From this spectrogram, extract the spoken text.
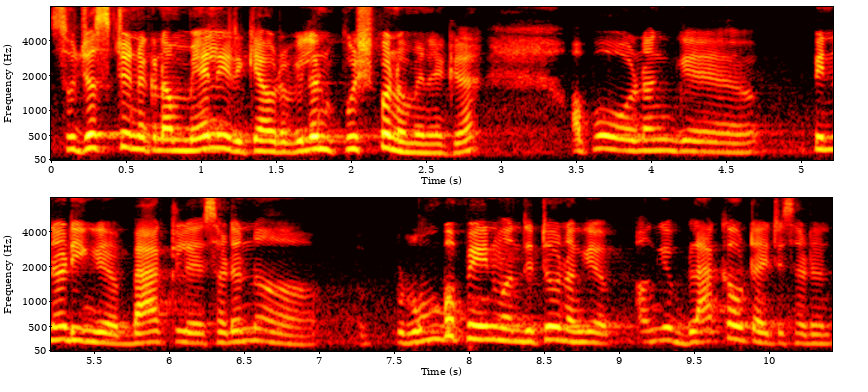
ஸோ ஜஸ்ட் எனக்கு நான் மேலே இருக்கேன் அவர் வில்லன் புஷ் பண்ணும் எனக்கு. அப்போது நாங்கள் பின்னாடி இங்கே பேக்கில் சடனாக ரொம்ப பெயின் வந்துட்டு நாங்கள் அங்கேயே பிளாக் அவுட் ஆயிடுச்சு சடன்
